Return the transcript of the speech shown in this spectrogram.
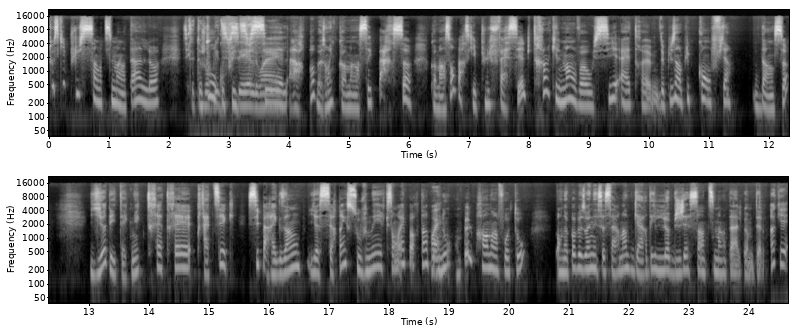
tout ce qui est plus sentimental, là, c'est toujours beaucoup plus difficile. Alors, pas besoin de commencer par ça. Commençons par ce qui est plus facile, puis tranquillement, on va aussi être euh, de plus en plus confiant dans ça. Il y a des techniques très, très pratiques. Si, par exemple, il y a certains souvenirs qui sont importants pour nous, on peut le prendre en photo. On n'a pas besoin nécessairement de garder l'objet sentimental comme tel. OK.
